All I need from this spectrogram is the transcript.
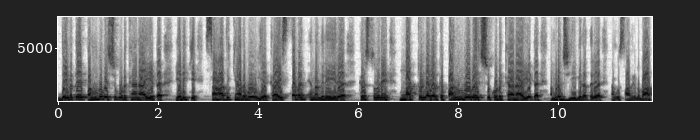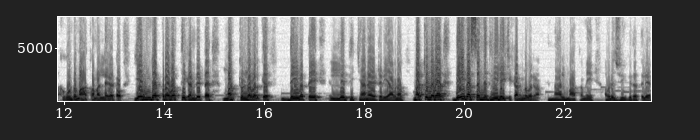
ദൈവത്തെ പങ്കുവെച്ചു കൊടുക്കാനായിട്ട് എനിക്ക് സാധിക്കാതെ പോവുക ക്രൈസ്തവൻ എന്ന നിലയിൽ ക്രിസ്തുവിനെ മറ്റുള്ളവർക്ക് പങ്കുവെച്ചു കൊടുക്കാനായിട്ട് നമ്മുടെ ജീവിതത്തിൽ നമുക്ക് സാധിക്കണം. വാക്കുകൊണ്ട് മാത്രമല്ല കേട്ടോ എന്റെ പ്രവൃത്തി കണ്ടിട്ട് മറ്റുള്ളവർക്ക് ദൈവത്തെ ലഭിക്കാനായിട്ട് ഇടയാവണം. മറ്റുള്ളവർ ദൈവസന്നിധിയിലേക്ക് കടന്നു വരണം. എന്നാൽ മാത്രമേ അവരുടെ ജീവിതത്തിൽ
